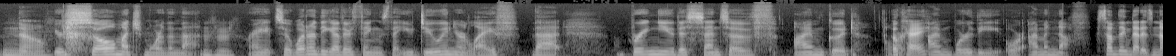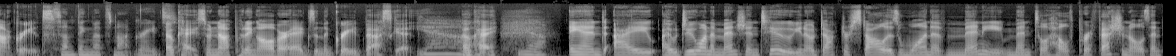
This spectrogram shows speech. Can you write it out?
No. You're so much more than that, right? So, what are the other things that you do in your life that bring you this sense of I'm good, Okay. I'm worthy, or I'm enough? Something that is not grades. Something that's not grades. Okay, so not putting all of our eggs in the grade basket. Yeah. Okay. Yeah. And I, I do want to mention too, you know, Dr. Stahl is one of many mental health professionals, and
